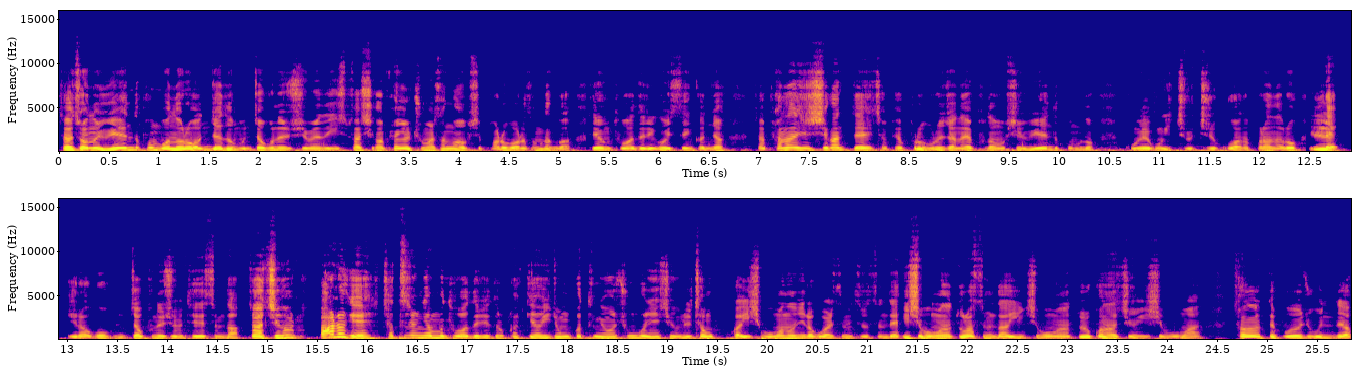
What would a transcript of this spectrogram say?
자 저는 위에 핸드폰 번호로 언제든 문자 보내주시면 24시간 평일 주말 상관없이 바로바로 상담과 대응 도와드리고 있으니까요. 자 편하신 시간대 자 100% 무료잖아요. 부담없이 위에 핸드폰 번호 010-2757-91 81으로 일렉이라고 문자 보내주시면 되겠습니다. 자 지금 빠르게 차트 정리 한번 도와드리도록 할게요. 이 종목 같은 경우는 충분히 지금 1차 목표가 25만원이라고 말씀을 드렸는데 25만원 뚫었습니다. 25만원 뚫거나 지금 25만 천원대 보여주고 있는데요.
